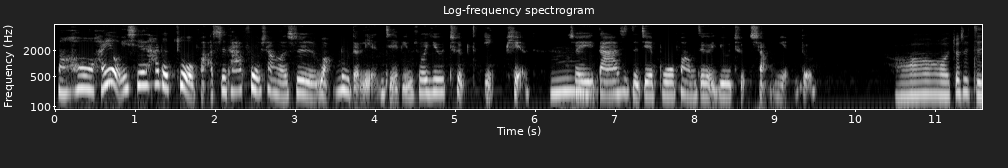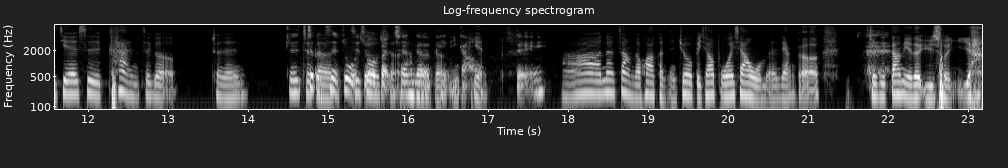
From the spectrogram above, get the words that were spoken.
然后还有一些他的做法是他附上的是网络的连接，比如说 YouTube 的影片。所以大家是直接播放这个 YouTube 上面的，哦，就是直接是看这个可能就是这个制作者本身的影片，对啊，那这样的话可能就比较不会像我们两个就是当年的愚蠢一样。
